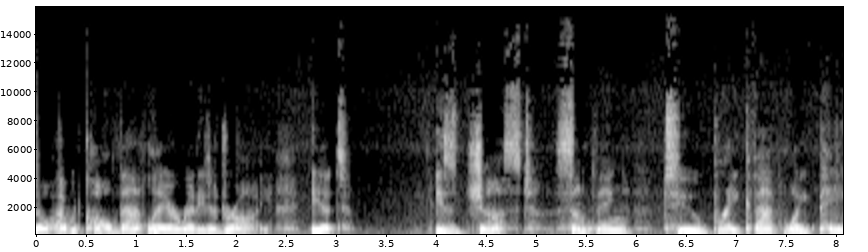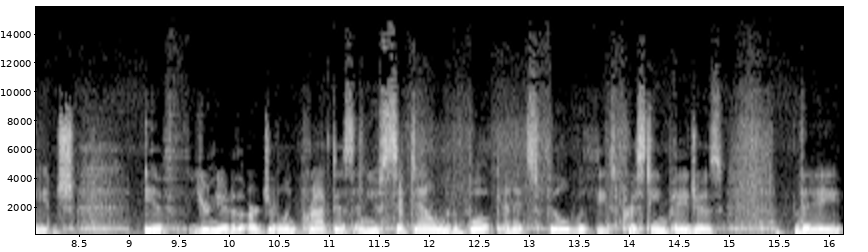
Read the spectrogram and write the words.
So I would call that layer ready to dry. it is just something to break that white page. If you're new to the art journaling practice and you sit down with a book and it's filled with these pristine pages, they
